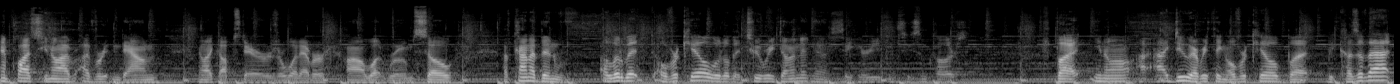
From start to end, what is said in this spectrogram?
and plus, you know, I've, I've written down you know, like upstairs or whatever, uh, what room. So I've kind of been a little bit overkill, a little bit too redundant. Now, see here, you can see some colors. But, you know, I, I do everything overkill, but because of that,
